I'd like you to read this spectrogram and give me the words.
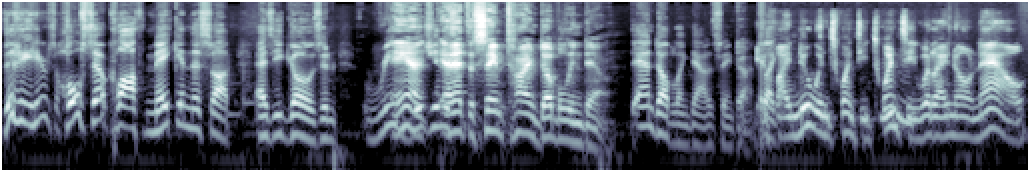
this, here's wholesale cloth making this up as he goes and and, and at the same time doubling down and doubling down at the same time. It's if like, I knew in 2020 mm-hmm. what I know now,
